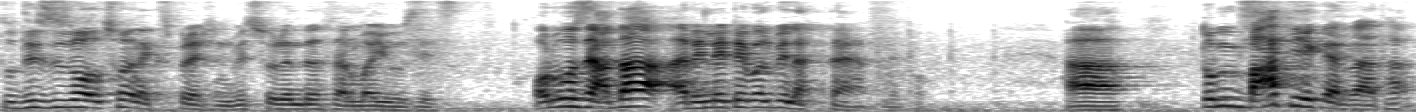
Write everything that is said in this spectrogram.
तो this is also an expression which Surendra Sharma uses और वो ज़्यादा रिलेटेबल भी लगता है अपने को। हाँ तो मैं बात ये कर रहा था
